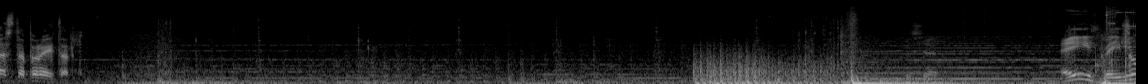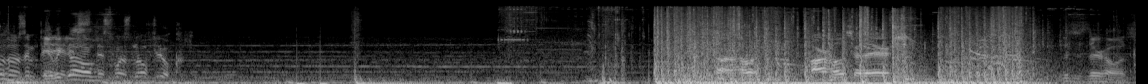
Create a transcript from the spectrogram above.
Last operator. Ace, baby. Show those Here we go. this was no fluke. Our, ho our hosts are theirs. This is their host.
